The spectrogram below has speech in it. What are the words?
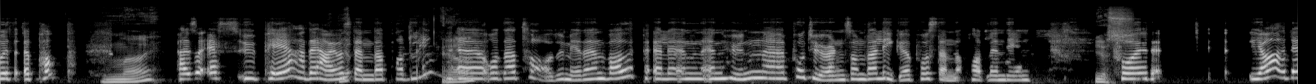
with a pop. Nei. Altså SUP, det er jo standup-padling. Ja. Eh, og da tar du med deg en valp eller en, en hund eh, på turen som da ligger på standup-padelen din. Yes. For ja, det,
